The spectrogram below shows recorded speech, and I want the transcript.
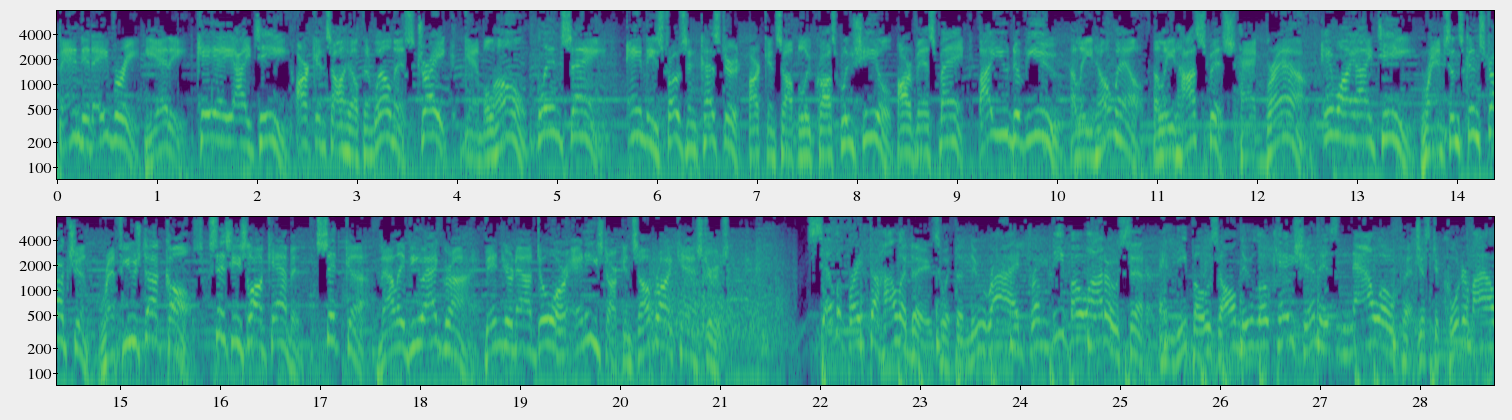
Bandit Avery, Yeti, KAIT, Arkansas Health and Wellness, Drake, Gamble Home, Glen Sane, Andy's Frozen Custard, Arkansas Blue Cross Blue Shield, Arvest Bank, Bayou DeView, Elite Home Health, Elite Hospice, Haag Brown, AYIT, Ramson's Construction, Refuge Duck Calls, Sissy's Log Cabin, Sitka, Valley View Agri, Vineyard Outdoor, and East Arkansas Broadcasters. Celebrate the holidays with a new ride from Nebo Auto Center. And Nebo's all new location is now open, just a quarter mile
